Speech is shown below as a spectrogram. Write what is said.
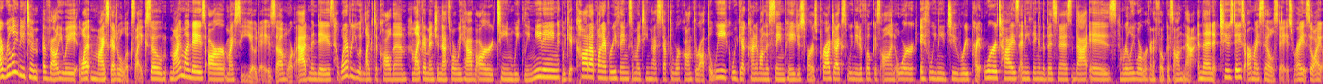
I really need to evaluate what my schedule looks like. So my Mondays are my CEO days um, or admin days, whatever you would like to call them. Like I mentioned, that's where we have our team weekly meeting. We get caught up on everything. So my team has stuff to work on throughout the week. We get kind of on the same page as far as projects we need to focus on, or if we need to reprioritize anything in the business, that is really where we're going to focus on that. And then Tuesdays are my sales days, right? So I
